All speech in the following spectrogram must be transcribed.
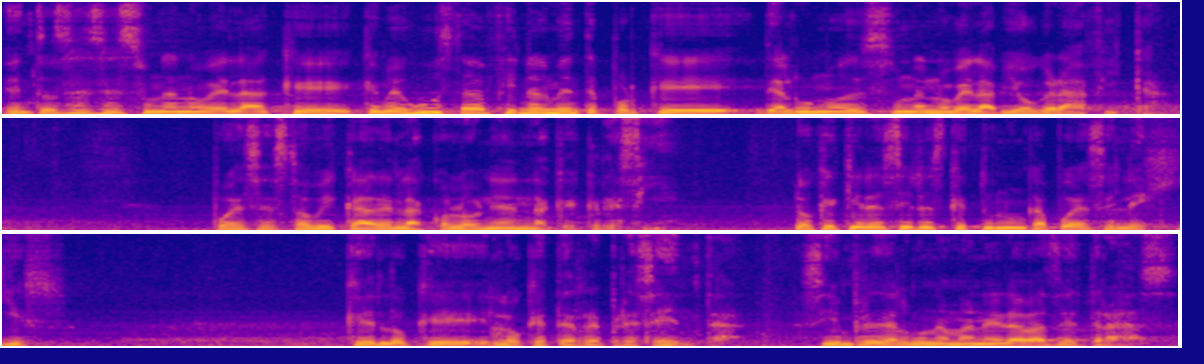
Entonces es una novela que, que me gusta finalmente porque de algún modo es una novela biográfica pues está ubicada en la colonia en la que crecí. Lo que quiere decir es que tú nunca puedes elegir qué es lo que, lo que te representa, Siempre de alguna manera vas detrás.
